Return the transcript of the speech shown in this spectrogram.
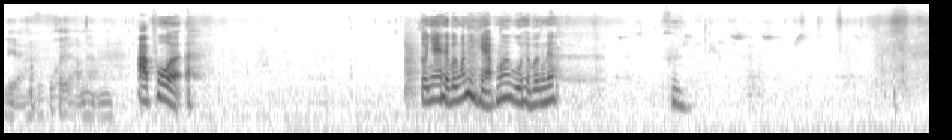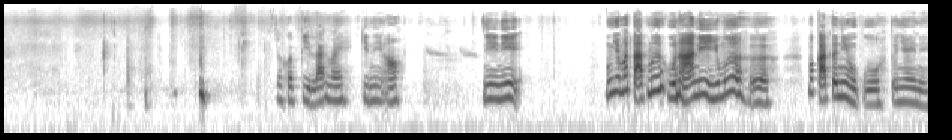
เหลี่ยกูเคยอาบน้ำนี่อาโพดตัวใหญ่เถอะเบิ่งมันสิแหบมือกูเถอะเบิ่งเด้อเดี๋ยวค่อยปีนไล่ไหมกินนี่เอานี่นี่ มึงอย่ามาตัดมือกูนะนี่อยู่มือเออมากัดแตะนิ้วกู ตัวใหญ่นี่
